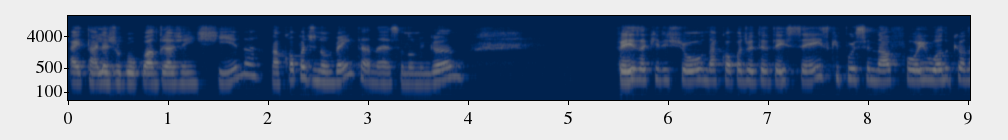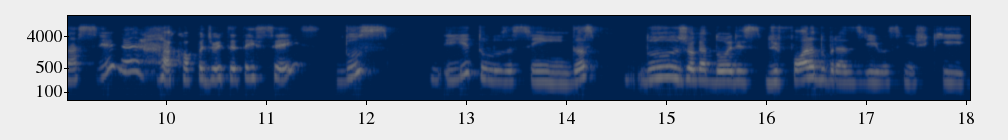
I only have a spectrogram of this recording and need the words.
a Itália jogou contra a Argentina, na Copa de 90, né, se eu não me engano. Fez aquele show na Copa de 86, que por sinal foi o ano que eu nasci, né, a Copa de 86, dos ídolos, assim, das, dos jogadores de fora do Brasil, assim, acho que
